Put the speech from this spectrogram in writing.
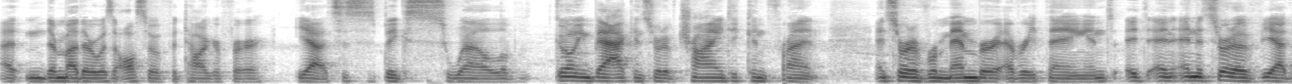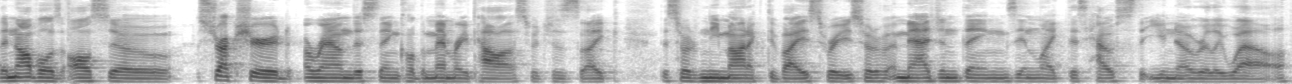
Uh, their mother was also a photographer. Yeah, it's just this big swell of going back and sort of trying to confront and sort of remember everything. And it and, and it's sort of yeah, the novel is also structured around this thing called the memory palace, which is like this sort of mnemonic device where you sort of imagine things in like this house that you know really well.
